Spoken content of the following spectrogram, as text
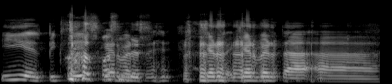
Y el pick 6, Las Herbert, a,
